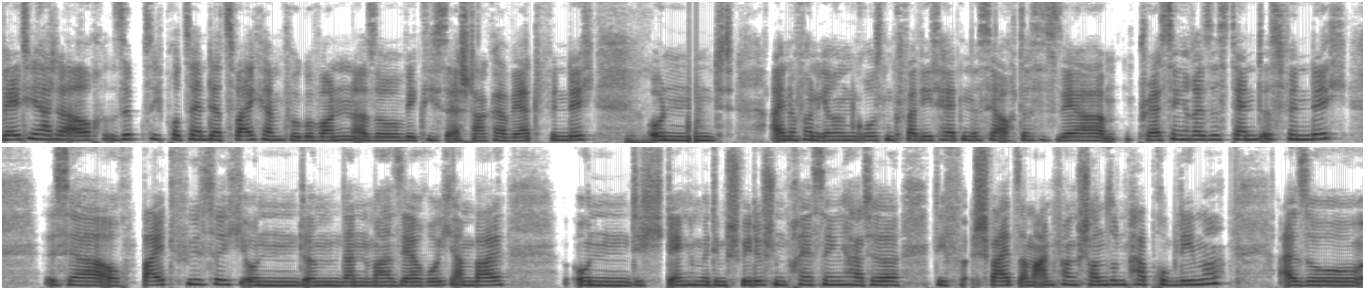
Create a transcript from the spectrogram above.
Welti hatte auch 70 Prozent der Zweikämpfe gewonnen, also wirklich sehr starker Wert, finde ich. Mhm. Und eine von ihren großen Qualitäten ist ja auch, dass es sehr pressing-resistent ist, finde ich. Ist ja auch beidfüßig und ähm, dann immer sehr ruhig am Ball. Und ich denke, mit dem schwedischen Pressing hatte die Schweiz am Anfang schon so ein paar Probleme. Also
